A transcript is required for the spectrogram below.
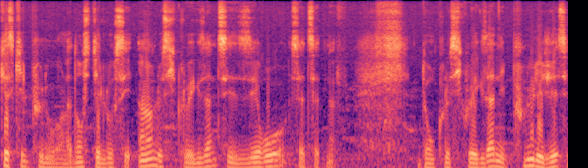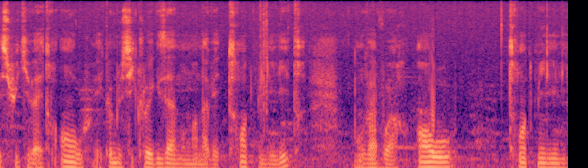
Qu'est-ce qui est le plus lourd? La densité de l'eau, c'est 1, le cyclohexane, c'est 0,779. Donc le cyclohexane est plus léger, c'est celui qui va être en haut. Et comme le cyclohexane, on en avait 30 ml, on va voir en haut 30 ml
